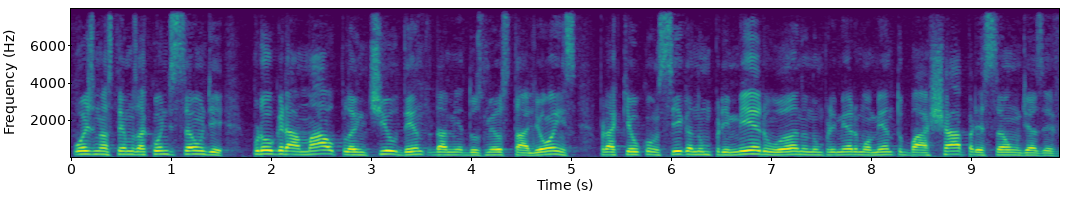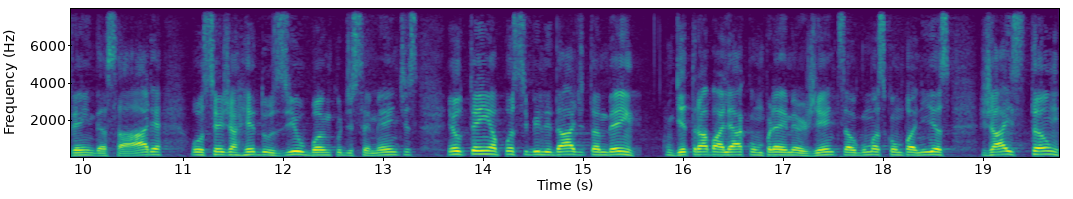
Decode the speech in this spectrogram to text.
Hoje nós temos a condição de programar o plantio dentro da, dos meus talhões para que eu consiga, num primeiro ano, num primeiro momento, baixar a pressão de azevém dessa área, ou seja, reduzir o banco de sementes. Eu tenho a possibilidade também de trabalhar com pré-emergentes. Algumas companhias já estão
